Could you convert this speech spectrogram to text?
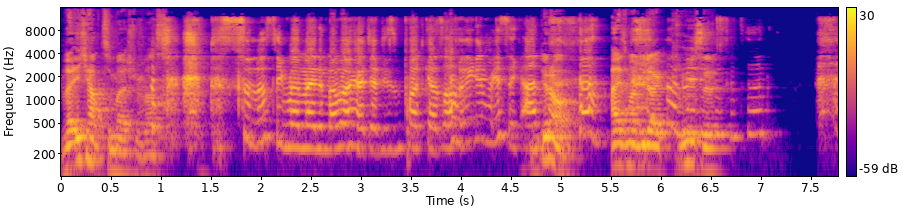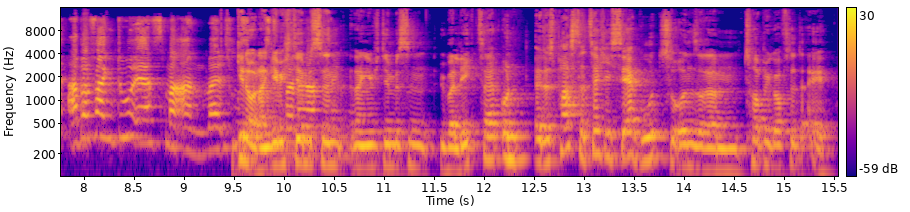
Weil ich habe zum Beispiel was. Das ist so lustig, weil meine Mama hört ja diesen Podcast auch regelmäßig an. Genau. Also mal wieder Grüße. Aber fang du erst mal an, weil ich muss Genau, dann gebe ich dir ein bisschen, dann gebe ich dir ein bisschen Überlegzeit und äh, das passt tatsächlich sehr gut zu unserem Topic of the Day,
